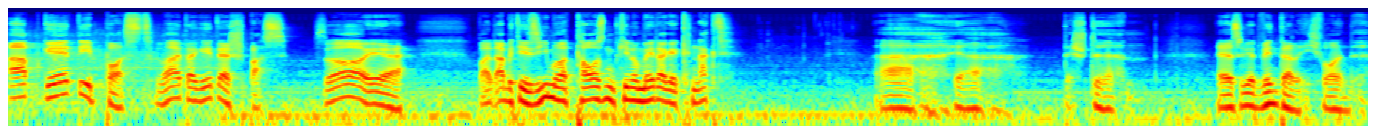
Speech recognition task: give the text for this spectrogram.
ab geht die Post. Weiter geht der Spaß. So, hier. Bald habe ich die 700.000 Kilometer geknackt. Ah, ja. Der Stirn. Es wird winterlich, Freunde.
